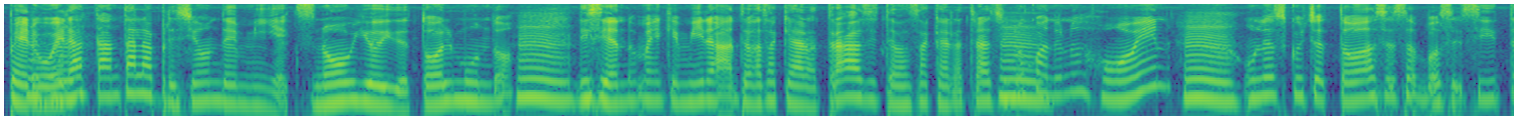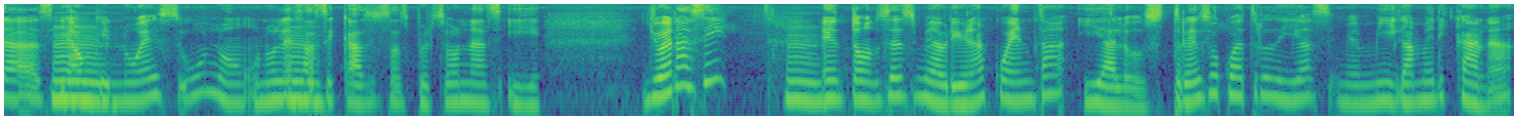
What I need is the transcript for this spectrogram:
pero Ujú. era tanta la presión de mi exnovio y de todo el mundo Mm, diciéndome que mira, te vas a quedar atrás y te vas a quedar atrás. Y uno Mm. cuando uno es joven, mm, uno escucha todas esas vocecitas y Mm. aunque no es uno, uno les Mm. hace caso a esas personas y yo era así. mm. Entonces me abrí una cuenta y a los tres o cuatro días mi amiga americana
